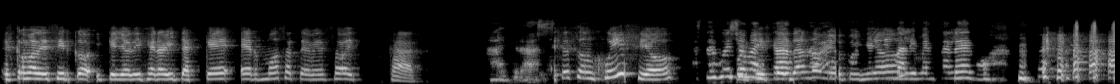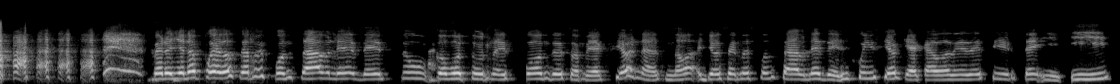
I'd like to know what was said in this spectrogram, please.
Es como decir que yo dijera ahorita, qué hermosa te ves hoy, Kat. Ay, gracias. Este es un juicio. Este juicio me encanta. Estoy dando mi ¿eh? opinión. Me alimenta el ego. Pero yo no puedo ser responsable de tú, cómo tú respondes o reaccionas, ¿no? Yo soy responsable del juicio que acabo de decirte y,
